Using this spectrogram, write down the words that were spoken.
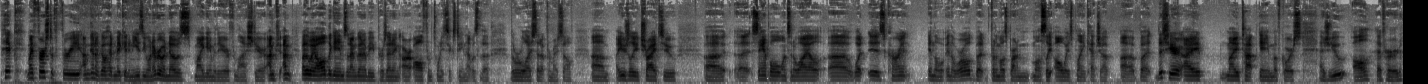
pick, my first of three. I'm gonna go ahead and make it an easy one. Everyone knows my game of the year from last year. I'm, I'm. By the way, all the games that I'm going to be presenting are all from 2016. That was the the rule I set up for myself. Um, I usually try to uh, uh, sample once in a while uh, what is current in the in the world, but for the most part, I'm mostly always playing catch up. Uh, but this year, I my top game, of course, as you all have heard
